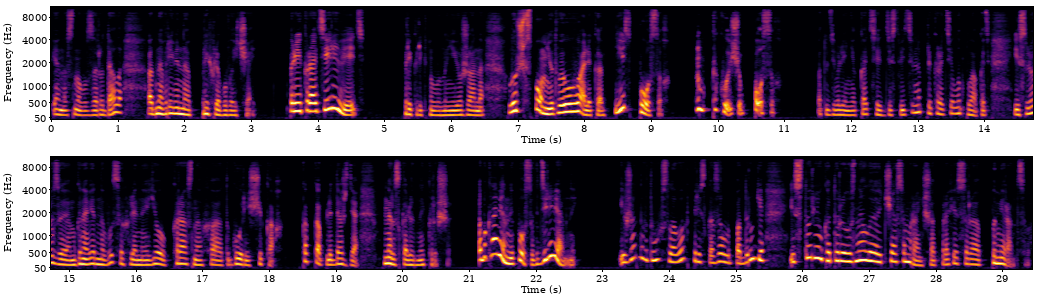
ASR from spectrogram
И она снова зарыдала, одновременно прихлебывая чай. «Прекрати реветь!» Прикрикнула на нее Жанна. «Лучше вспомни, у твоего Валика есть посох». «Какой еще посох?» От удивления Катя действительно прекратила плакать, и слезы мгновенно высохли на ее красных от горя щеках, как капли дождя на раскаленной крыше. Обыкновенный посох, деревянный. И Жанна в двух словах пересказала подруге историю, которую узнала часом раньше от профессора Померанцева.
